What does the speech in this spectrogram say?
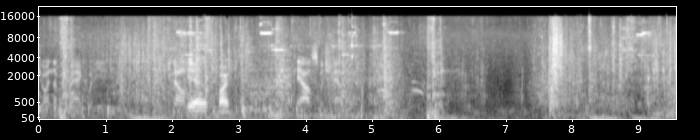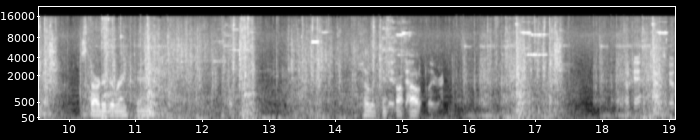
join them in rank. What do you If you don't... Yeah, that's fine. Okay, I'll switch down. Started a ranked game. So we can't drop out. Okay, sounds good.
